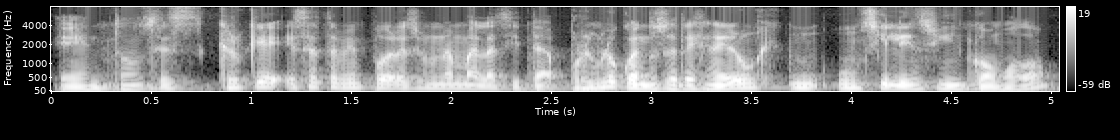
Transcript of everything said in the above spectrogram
Entonces, creo que esa también podría ser una mala cita. Por ejemplo, cuando se te genera un, un silencio incómodo,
